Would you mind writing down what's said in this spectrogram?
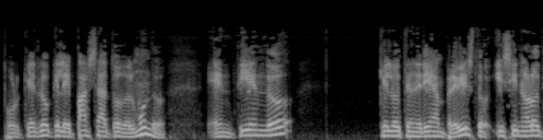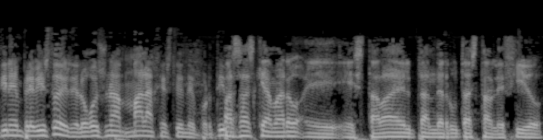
porque es lo que le pasa a todo el mundo. Entiendo que lo tendrían previsto. Y si no lo tienen previsto, desde luego es una mala gestión deportiva. Pasa es que, Amaro, eh, estaba el plan de ruta establecido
